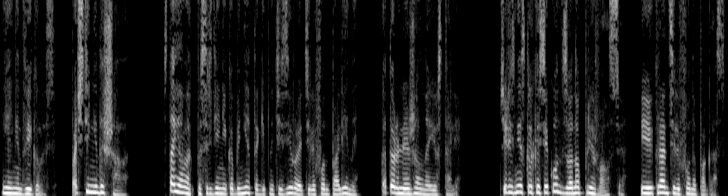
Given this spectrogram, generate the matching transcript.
Я не двигалась, почти не дышала. Стояла посредине кабинета, гипнотизируя телефон Полины, который лежал на ее столе. Через несколько секунд звонок прервался, и экран телефона погас.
